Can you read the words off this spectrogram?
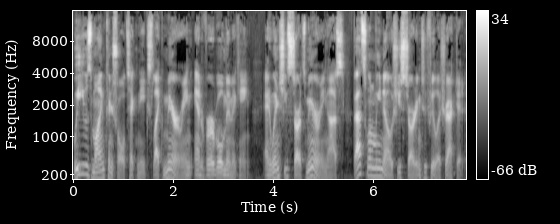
we use mind control techniques like mirroring and verbal mimicking. And when she starts mirroring us, that's when we know she's starting to feel attracted.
